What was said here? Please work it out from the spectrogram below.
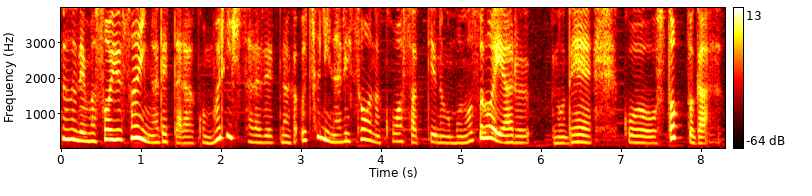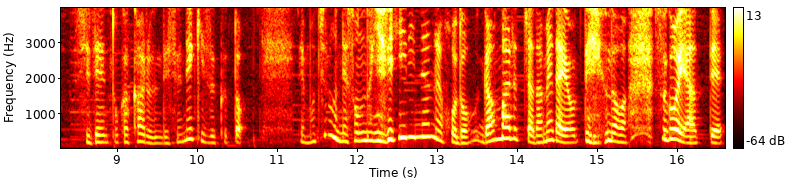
なので、まあ、そういうサインが出たらこう無理したらでなんか鬱になりそうな怖さっていうのがものすごいあるのでこうストップが自然とかかるんですよね気づくと。でもちろんねそんなギリギリになるほど頑張っちゃダメだよっていうのはすごいあって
